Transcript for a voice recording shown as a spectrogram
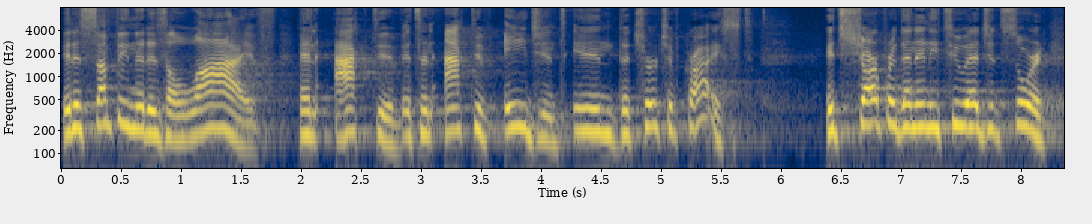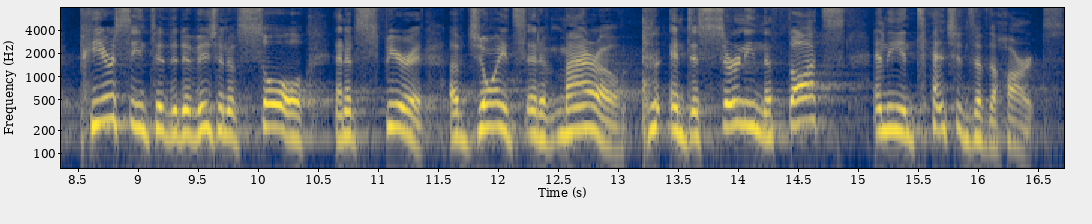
It is something that is alive and active. It's an active agent in the church of Christ. It's sharper than any two edged sword, piercing to the division of soul and of spirit, of joints and of marrow, and discerning the thoughts and the intentions of the heart.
